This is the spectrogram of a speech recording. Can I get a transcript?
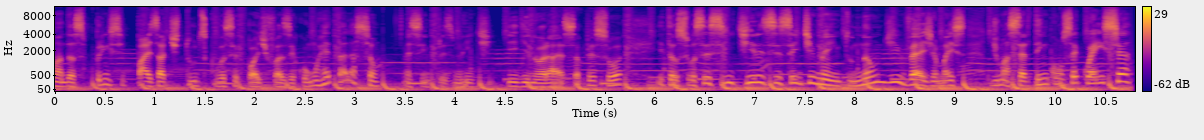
uma das principais atitudes que você pode fazer como retaliação é simplesmente ignorar essa pessoa. Então, se você sentir esse sentimento não de inveja, mas de uma certa inconsequência,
